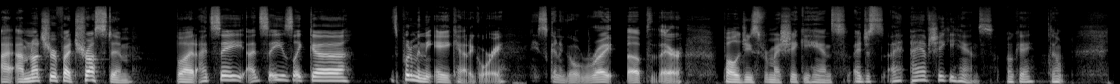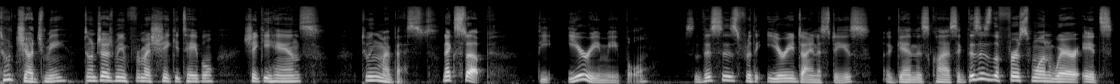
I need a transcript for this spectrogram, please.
I I'm not sure if I trust him, but I'd say I'd say he's like uh let's put him in the A category. He's gonna go right up there. Apologies for my shaky hands. I just I, I have shaky hands. Okay, don't don't judge me. Don't judge me for my shaky table, shaky hands. Doing my best. Next up, the Eyrie Meeple. So this is for the Eyrie dynasties. Again, this classic. This is the first one where it's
